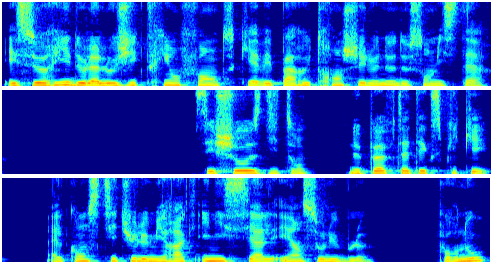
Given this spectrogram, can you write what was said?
et se rit de la logique triomphante qui avait paru trancher le nœud de son mystère. Ces choses, dit-on, ne peuvent être expliquées, elles constituent le miracle initial et insoluble. Pour nous,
